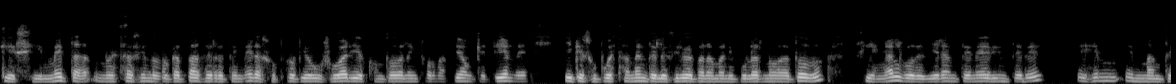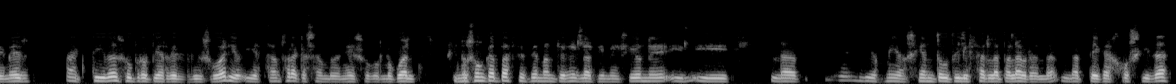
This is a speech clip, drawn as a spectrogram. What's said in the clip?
que si Meta no está siendo capaz de retener a sus propios usuarios con toda la información que tiene y que supuestamente le sirve para manipularnos a todos, si en algo debieran tener interés es en, en mantener activa su propia red de usuarios y están fracasando en eso, por lo cual, si no son capaces de mantener las dimensiones y, y la, Dios mío, siento utilizar la palabra, la, la, pegajosidad,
